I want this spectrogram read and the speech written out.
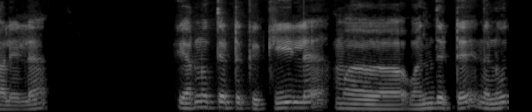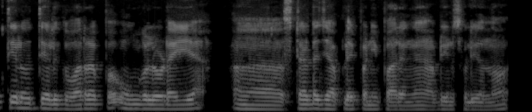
காலையில் இரநூத்தி எட்டுக்கு கீழே வந்துட்டு இந்த நூற்றி எழுபத்தி ஏழுக்கு வர்றப்போ உங்களுடைய ஸ்ட்ராட்டஜி அப்ளை பண்ணி பாருங்கள் அப்படின்னு சொல்லியிருந்தோம்.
